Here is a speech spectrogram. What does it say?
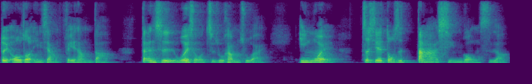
对欧洲影响非常大，但是为什么指数看不出来？因为这些都是大型公司啊，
